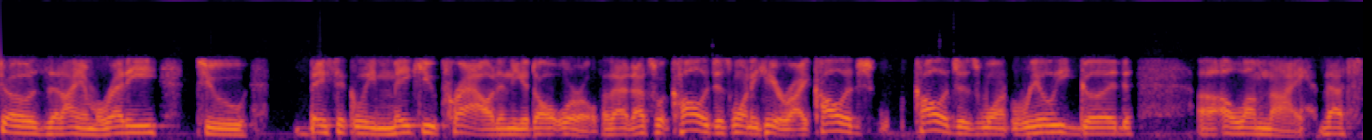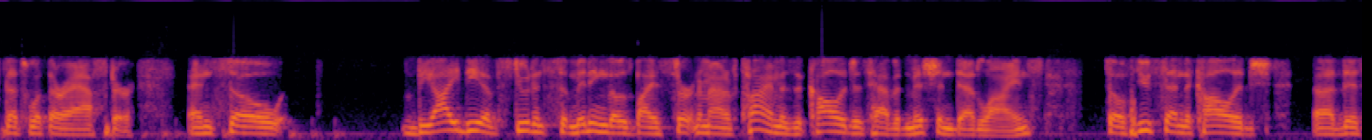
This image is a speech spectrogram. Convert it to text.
shows that I am ready to basically make you proud in the adult world. That, that's what colleges want to hear, right? College colleges want really good uh, alumni. That's that's what they're after. And so the idea of students submitting those by a certain amount of time is that colleges have admission deadlines. So if you send to college uh, this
